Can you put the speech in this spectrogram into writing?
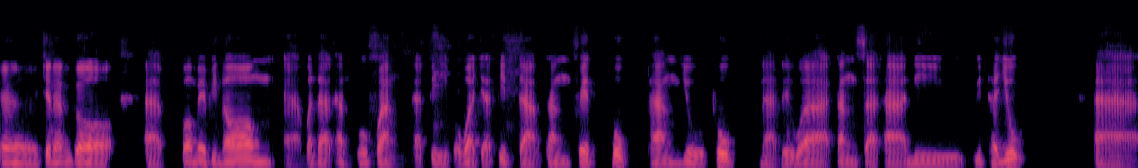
เออฉะนั้นก็พ่อแม่พี่น้องบรรดาท่านผู้ฟังที่บอกว่าจะติดตามทาง Facebook ทาง YouTube นะหรือว่าทางสถานีวิทยุอ่า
